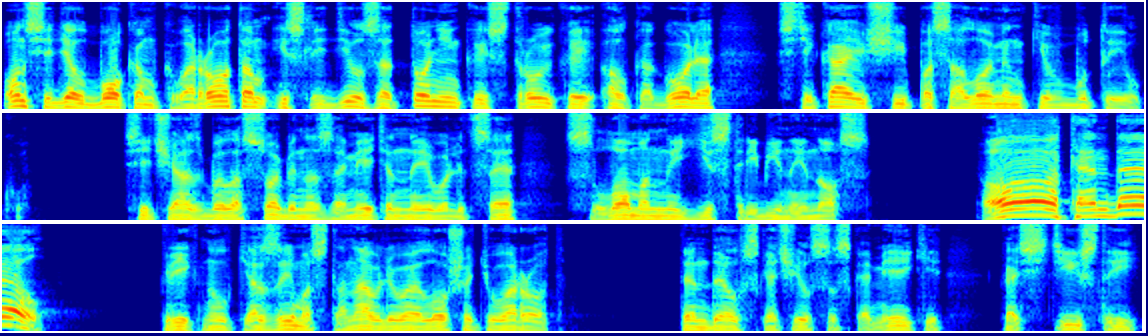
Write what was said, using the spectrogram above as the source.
Он сидел боком к воротам и следил за тоненькой струйкой алкоголя, стекающей по соломинке в бутылку. Сейчас был особенно заметен на его лице сломанный ястребиный нос. «О, Тендел!» — крикнул Кязым, останавливая лошадь у ворот. Тендел вскочил со скамейки, костистый,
